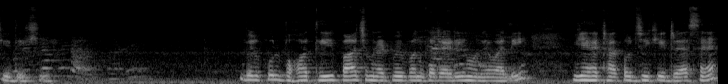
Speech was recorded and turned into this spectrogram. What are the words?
जी देखिए। बिल्कुल बहुत ही पाँच मिनट में बनकर रेडी होने वाली यह ठाकुर जी की ड्रेस है।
